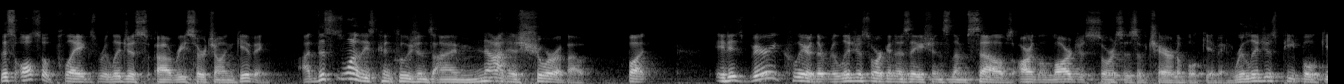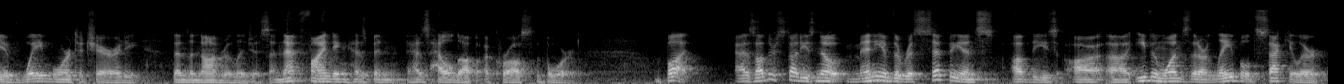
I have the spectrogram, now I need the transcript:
This also plagues religious uh, research on giving. Uh, this is one of these conclusions I'm not as sure about, but it is very clear that religious organizations themselves are the largest sources of charitable giving. Religious people give way more to charity than the non-religious, and that finding has been has held up across the board. But as other studies note, many of the recipients of these, are, uh, even ones that are labeled secular,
